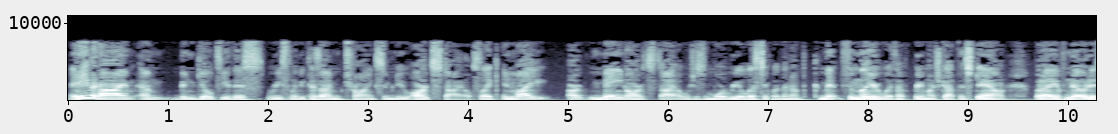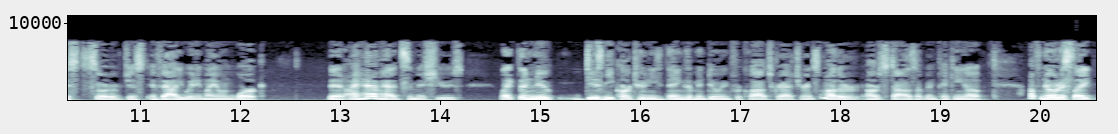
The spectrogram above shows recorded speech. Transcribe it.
And even I'm, I'm been guilty of this recently because I'm trying some new art styles. Like in my art, main art style, which is a more realistic one than I'm commi- familiar with, I've pretty much got this down. But I have noticed, sort of just evaluating my own work, that I have had some issues, like the new Disney cartoony things I've been doing for Cloudscratcher and some other art styles I've been picking up. I've noticed like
